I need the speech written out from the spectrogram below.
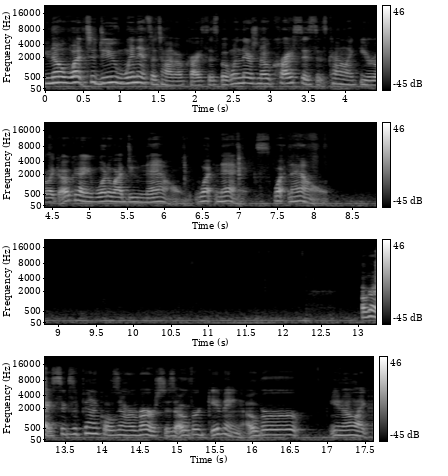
you know what to do when it's a time of crisis. But when there's no crisis, it's kind of like you're like, okay, what do I do now? What next? What now? Okay, Six of Pentacles in reverse is over giving, over, you know, like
